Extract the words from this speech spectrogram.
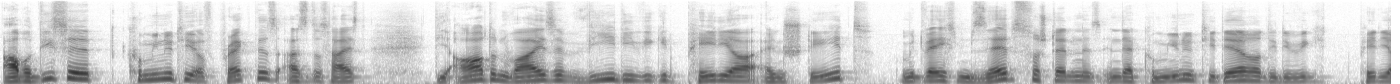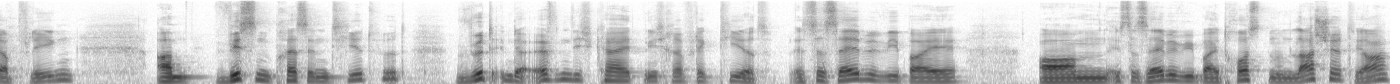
Aber diese Community of Practice, also das heißt die Art und Weise, wie die Wikipedia entsteht, mit welchem Selbstverständnis in der Community derer, die die Wikipedia pflegen, ähm, Wissen präsentiert wird, wird in der Öffentlichkeit nicht reflektiert. Ist dasselbe wie bei ähm, ist dasselbe wie bei Drosten und Laschet, ja.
